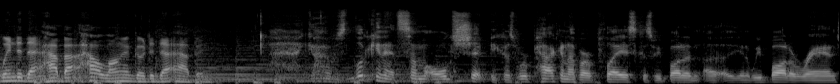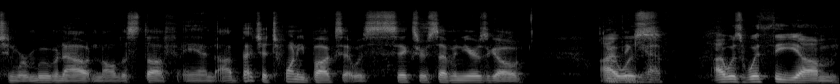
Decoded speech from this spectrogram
When did that? How about? How long ago did that happen? God, I was looking at some old shit because we're packing up our place because we bought a uh, you know we bought a ranch and we're moving out and all this stuff. And I bet you twenty bucks. It was six or seven years ago. I, don't was. I was with the um,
